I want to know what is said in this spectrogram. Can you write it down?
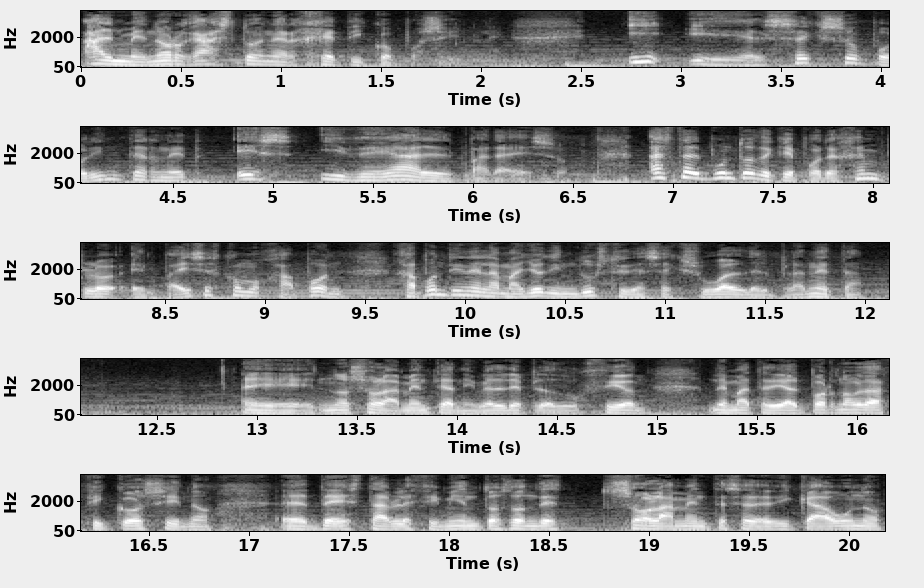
al menor gasto energético posible. Y, el sexo por Internet es ideal para eso. Hasta el punto de que, por ejemplo, en países como Japón, Japón tiene la mayor industria sexual del planeta, eh, no solamente a nivel de producción de material pornográfico, sino eh, de establecimientos donde solamente se dedica uno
